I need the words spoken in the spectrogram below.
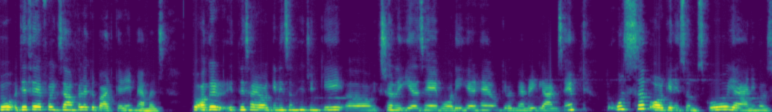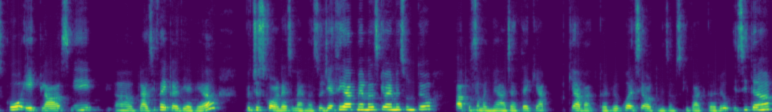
तो जैसे फॉर एग्जांपल अगर बात करें मैमल्स तो अगर इतने सारे ऑर्गेनिज्म हैं जिनके एक्सटर्नल ईयर्स हैं बॉडी हेयर हैं, उनके बाद मेमोरी ग्लैंड्स हैं तो उन सब ऑर्गेनिजम्स को या एनिमल्स को एक क्लास में क्लासीफाई कर दिया गया which is called as mammals तो जैसे ही आप मैमल्स के बारे में सुनते हो, आपको समझ में आ जाता है कि आप क्या बात कर रहे हो? कौन से ऑर्गेनिजम्स की बात कर रहे हो? इसी तरह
